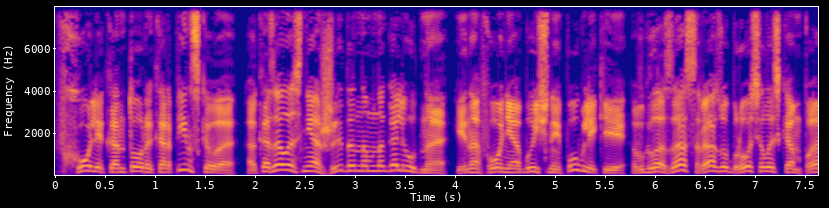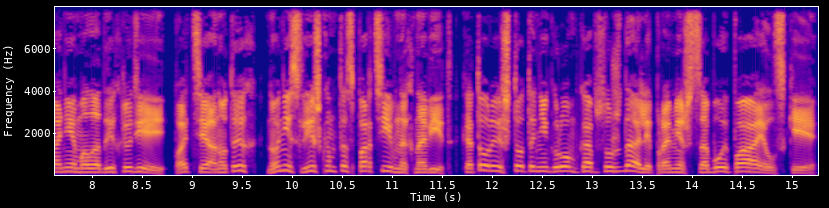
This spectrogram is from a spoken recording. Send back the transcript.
В холле конторы Карпинского оказалось неожиданно многолюдно, и на фоне обычной публики в глаза сразу бросилась компания молодых людей, подтянутых, но не слишком-то спортивных на вид, которые что-то негромко обсуждали промеж собой по-айлски.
